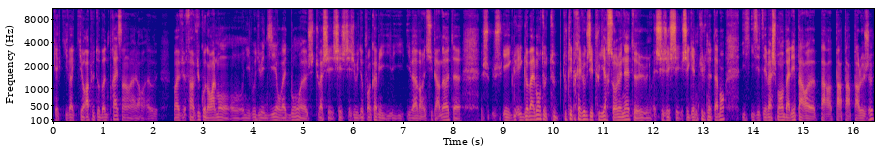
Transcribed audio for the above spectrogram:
qui, qui, va qui aura plutôt bonne presse. Hein. Alors enfin vu qu'on normalement au niveau du NDA on va être bon. tu vois chez chez, chez jeuxvideo.com il, va avoir une super note. et, globalement toutes les previews que j'ai pu lire sur le net chez chez, chez Gamecult notamment, ils, étaient vachement emballés par, euh, par, par, par, le jeu.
